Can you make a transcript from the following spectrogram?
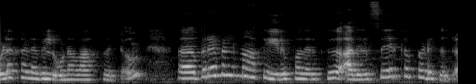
உலகளவில் உணவாகட்டும் பிரபலமாக இருப்பதற்கு அதில் சேர்க்கப்படுகின்ற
